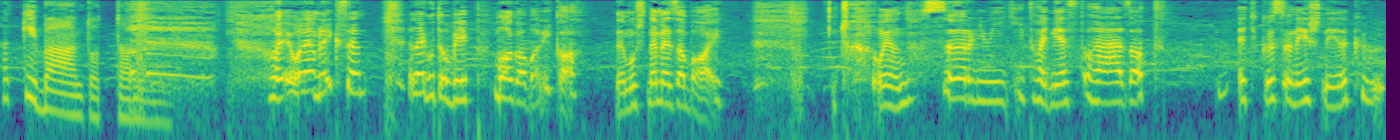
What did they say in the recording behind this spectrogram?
Hát kibántotta meg. Ha jól emlékszem, legutóbb épp maga Valika. De most nem ez a baj. Csak olyan szörnyű így itt hagyni ezt a házat. Egy köszönés nélkül.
